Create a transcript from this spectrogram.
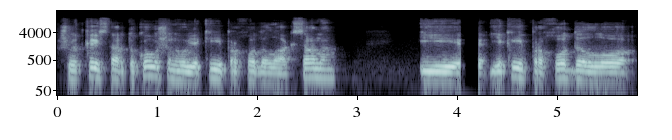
швидкий старту коучингу, який проходила Оксана, і який проходило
